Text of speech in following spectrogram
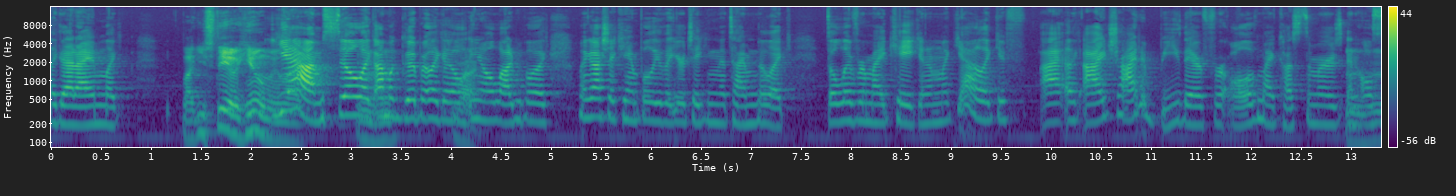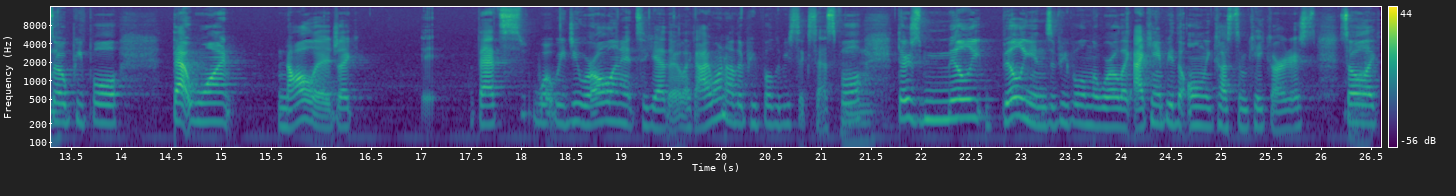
like that I'm like Like you're still human. yeah, like- I'm still like I'm a Mhm. good but like a, Right. you know a lot of people are like my gosh I can't believe that you're taking the time to like deliver my cake and I'm like yeah like if I like I try to be there for all of my customers and Mm-hmm. also people that want knowledge like that's what we do. We're all in it together. Like I want other people to be successful. Mm-hmm. there's million billions of people in the world. Like I can't be the only custom cake artist. So like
